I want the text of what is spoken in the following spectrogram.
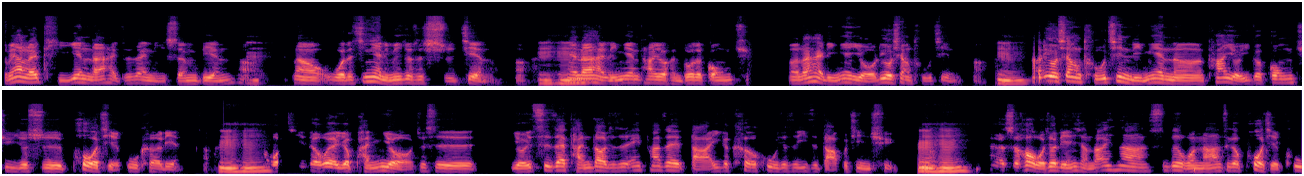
怎么样来体验蓝海就在你身边啊？那我的经验里面就是实践啊。嗯，因为蓝海里面它有很多的工具，呃，蓝海里面有六项途径啊。嗯，那六项途径里面呢，它有一个工具就是破解顾客链啊。嗯哼，我记得我有一个朋友就是有一次在谈到，就是哎，他在打一个客户，就是一直打不进去。嗯哼，那个时候我就联想到，哎，那是不是我拿这个破解顾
